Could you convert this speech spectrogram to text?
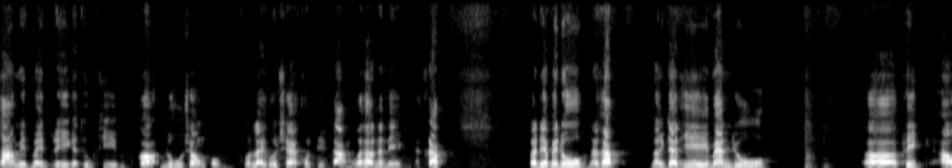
สร้างมิตรไมตรีกับทุกทีม ก็ดูช่องผมกดไลค์กดแชร์กดติดตามก็เท่านั้นเองนะครับ ก็เดี๋ยวไปดูนะครับ หลังจากที่แมนยูพลิกเอา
